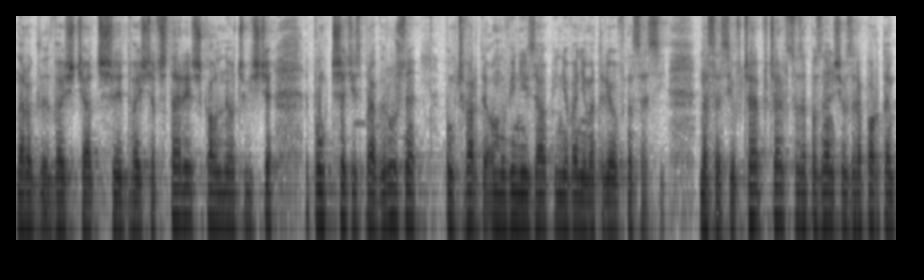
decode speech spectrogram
na rok 23-24, szkolny oczywiście. Punkt trzeci sprawy różne. Punkt czwarty omówienie i zaopiniowanie materiałów na sesji. Na sesję. W, czer- w czerwcu zapoznanie się z raportem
